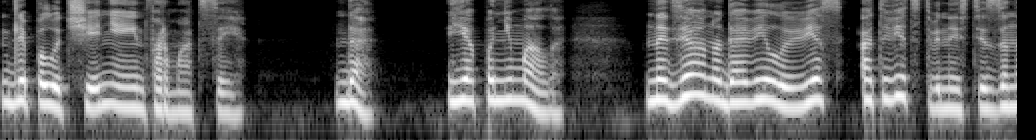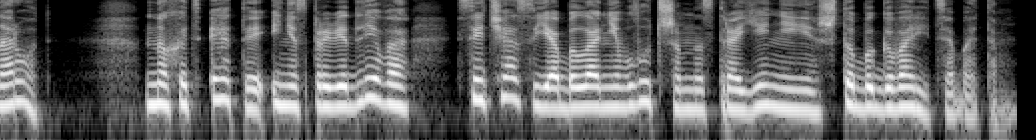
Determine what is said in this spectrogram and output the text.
для получения информации». «Да, я понимала. На Диану давил вес ответственности за народ. Но хоть это и несправедливо, сейчас я была не в лучшем настроении, чтобы говорить об этом».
